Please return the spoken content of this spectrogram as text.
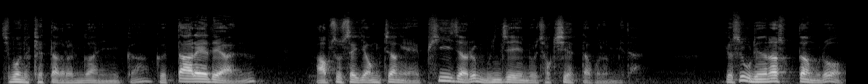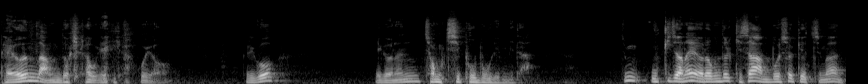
집어넣겠다 그러는 거 아닙니까? 그 딸에 대한 압수수색 영장에 피의자를 문재인으로 적시했다고 합니다. 이것을 우리나라 속담으로 배은망덕이라고 얘기하고요. 그리고 이거는 정치 보복입니다. 좀 웃기잖아요. 여러분들 기사 안 보셨겠지만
